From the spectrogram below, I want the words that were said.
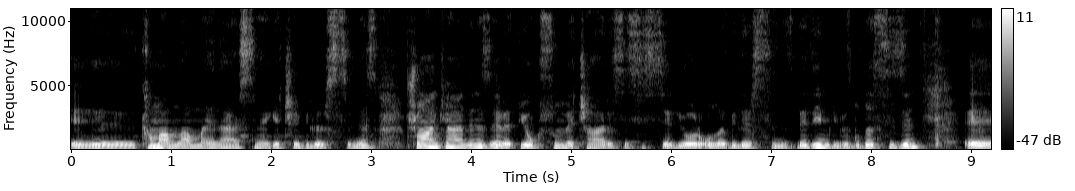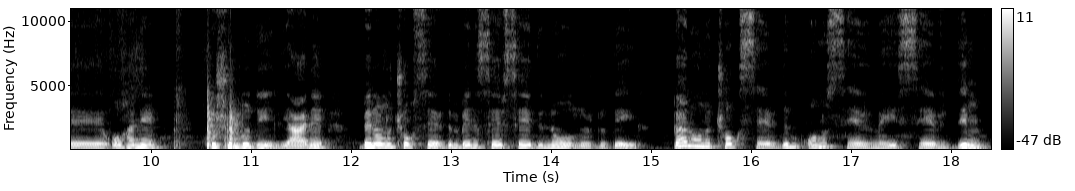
e, tamamlanma enerjisine geçebilirsiniz. Şu an kendiniz evet yoksun ve çaresiz hissediyor olabilirsiniz. Dediğim gibi bu da sizin e, o hani koşullu değil. Yani ben onu çok sevdim, beni sevseydi ne olurdu değil. Ben onu çok sevdim, onu sevmeyi sevdim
